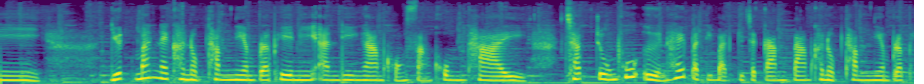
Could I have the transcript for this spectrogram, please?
ณี ยึดมั่นในขนบธรรมเนียมประเพณีอันดีงามของสังคมไทย ชักจูงผู้อื่นให้ปฏิบัติกิจกรรมตามขนบธรรมเนียมประเพ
